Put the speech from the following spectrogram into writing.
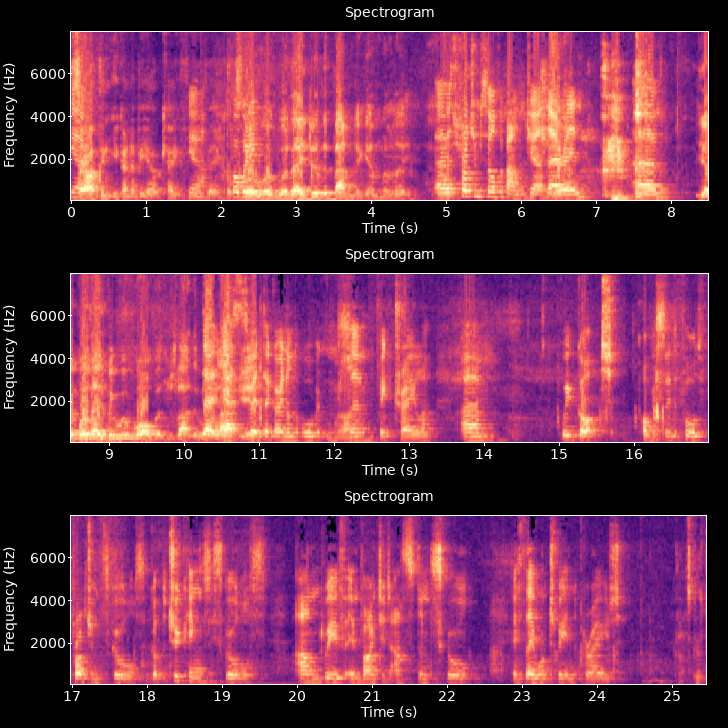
So I think you're going to be okay for Yeah, your vehicles. but Will, will, will they do the band again, will they? Uh, it's Frodsham Silver Band, yeah, they're in. Um, Yeah, will they be with Warburtons like they were They're, last yes, year? they're going on the Warburton's Right. um, big trailer. Um, we've got obviously the four Frodsham schools, we've got the two Kingsley schools, and we've invited Aston School if they want to be in the parade. That's good.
